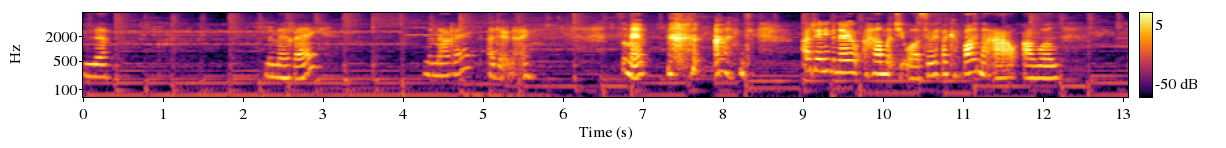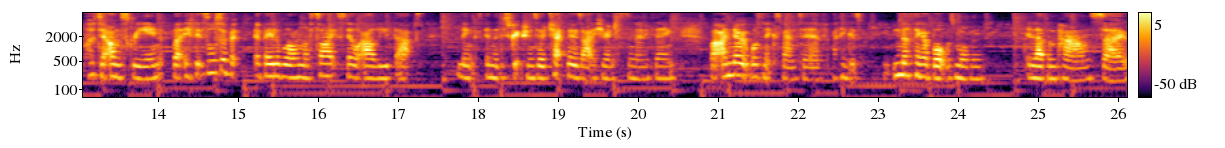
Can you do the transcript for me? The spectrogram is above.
Le, Le Marais? Le Marais? I don't know. Something. and I don't even know how much it was so if I can find that out I will put it on screen but if it's also available on the site still I'll leave that linked in the description so check those out if you're interested in anything but I know it wasn't expensive. I think it's nothing I bought was more than 11 pounds so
